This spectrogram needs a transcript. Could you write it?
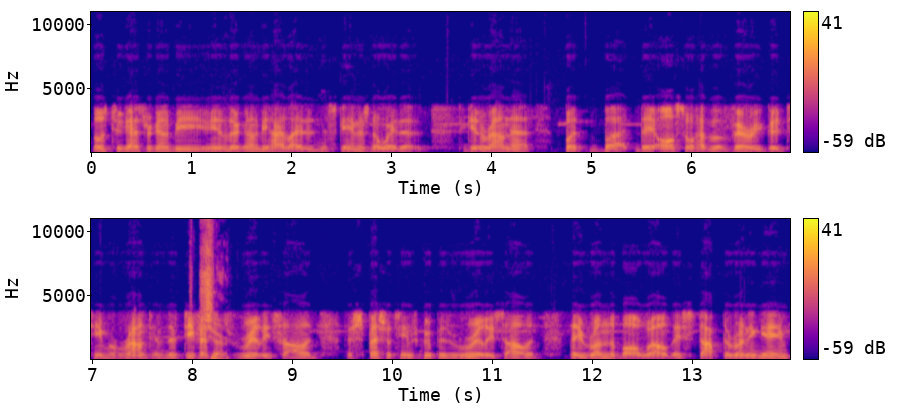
those two guys are going to be you know they're going to be highlighted in this game. There's no way to to get around that. But but they also have a very good team around him. Their defense sure. is really solid. Their special teams group is really solid. They run the ball well. They stop the running game.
